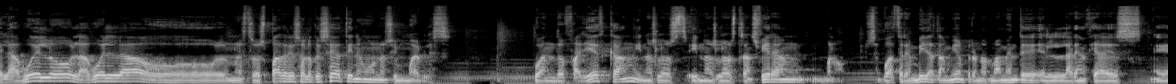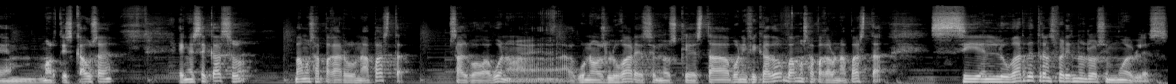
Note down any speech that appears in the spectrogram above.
el abuelo, la abuela o nuestros padres o lo que sea tienen unos inmuebles. Cuando fallezcan y nos los, y nos los transfieran, bueno, se puede hacer en vida también, pero normalmente la herencia es em, mortis causa. En ese caso, vamos a pagar una pasta. Salvo, bueno, algunos lugares en los que está bonificado, vamos a pagar una pasta. Si en lugar de transferirnos los inmuebles,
